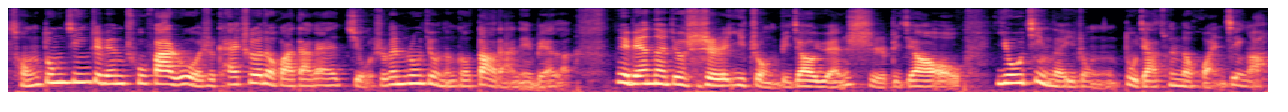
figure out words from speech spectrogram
从东京这边出发，如果是开车的话，大概九十分钟就能够到达那边了。那边呢，就是一种比较原始、比较幽静的一种度假村的环境啊，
